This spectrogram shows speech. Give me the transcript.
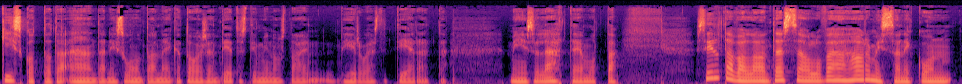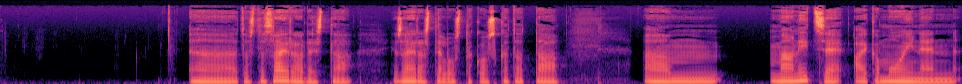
kisko tuota ääntäni suuntaan eikä toisen. Tietysti minusta en hirveästi tiedä, että mihin se lähtee, mutta sillä tavalla on tässä ollut vähän harmissani, kun tuosta sairaudesta ja sairastelusta, koska tota, äm, mä oon itse aikamoinen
